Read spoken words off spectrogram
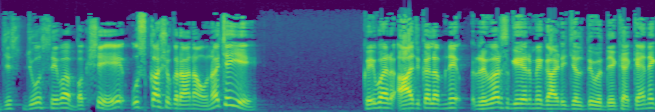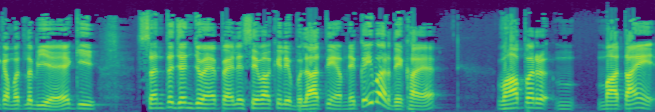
जिस जो सेवा बख्शे, उसका शुक्राना होना चाहिए। कई बार आजकल अपने रिवर्स गियर में गाड़ी चलते हुए देखा है। कहने का मतलब यह है कि संत जन जो है, पहले सेवा के लिए बुलाते हैं। हमने कई बार देखा है, वहाँ पर माताएँ,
